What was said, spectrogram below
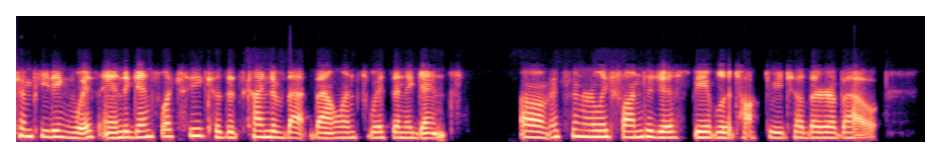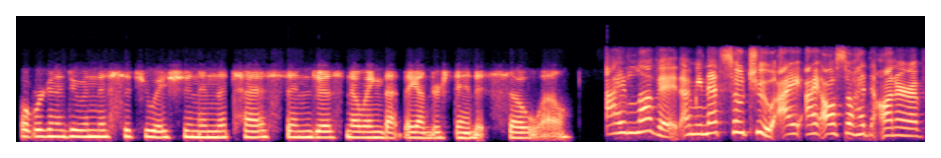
competing with and against Lexi because it's kind of that balance with and against. Um, it's been really fun to just be able to talk to each other about what we're going to do in this situation in the test and just knowing that they understand it so well. I love it. I mean, that's so true. I, I also had the honor of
